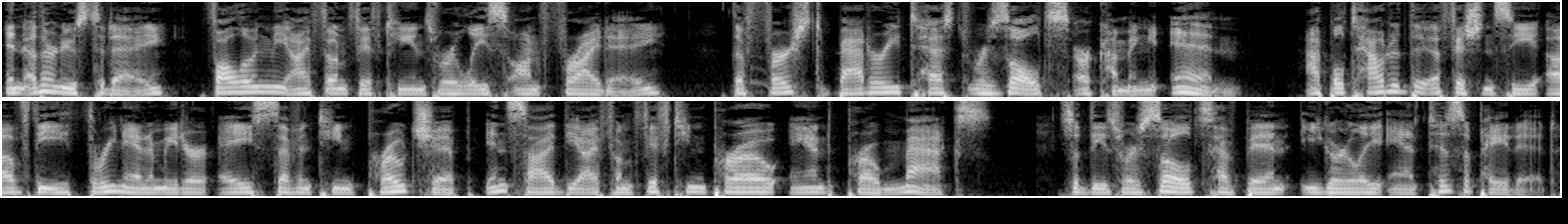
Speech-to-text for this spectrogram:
In other news today, following the iPhone 15's release on Friday, the first battery test results are coming in. Apple touted the efficiency of the 3 nanometer A17 Pro chip inside the iPhone 15 Pro and Pro Max, so these results have been eagerly anticipated.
